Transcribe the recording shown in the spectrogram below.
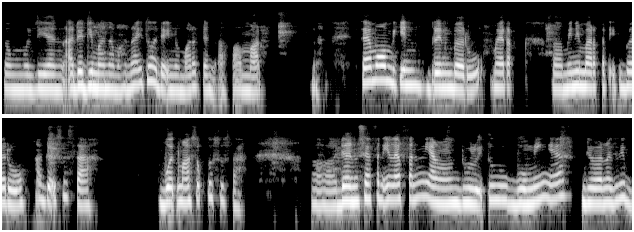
kemudian ada di mana-mana itu ada Indomaret dan Alfamart. Nah, saya mau bikin brand baru, merek uh, minimarket itu baru, agak susah. Buat masuk tuh susah. Uh, dan 7-Eleven yang dulu itu booming ya di luar negeri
